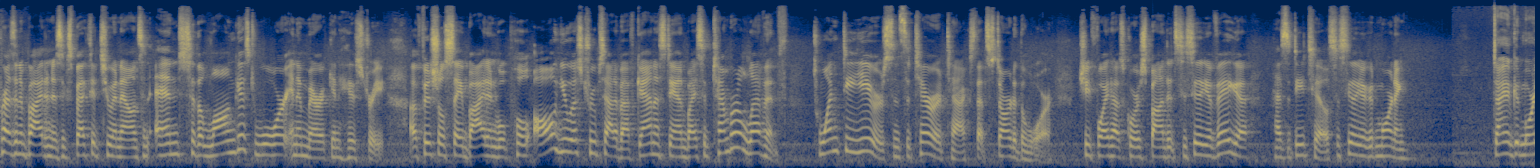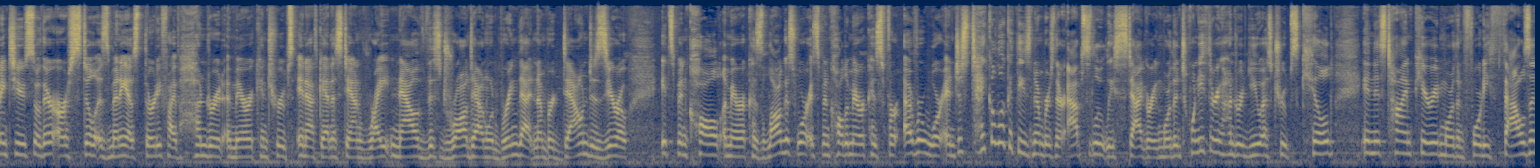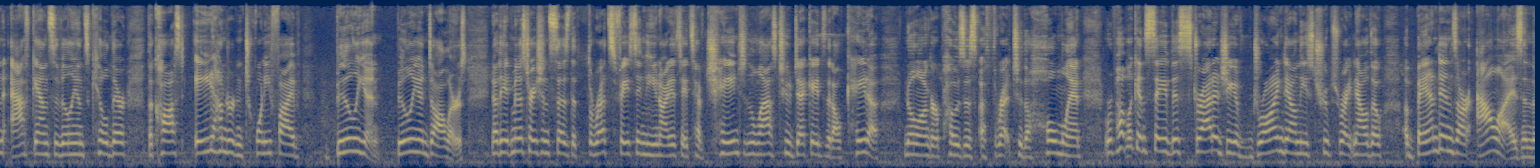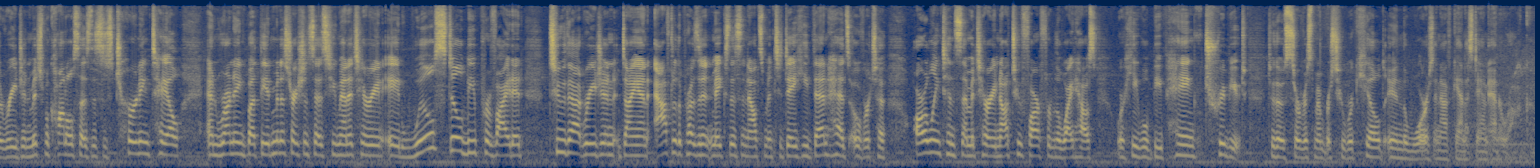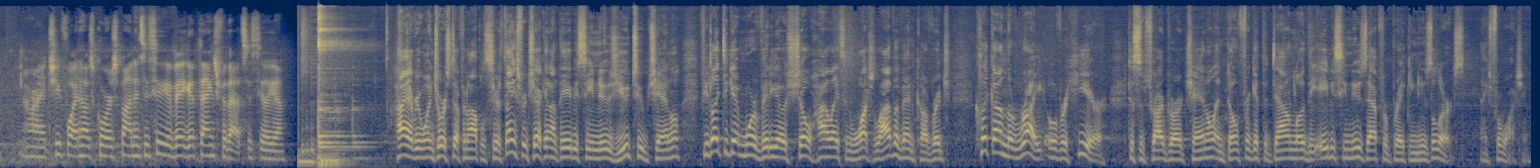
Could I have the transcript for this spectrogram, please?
President Biden is expected to announce an end to the longest war in American history. Officials say Biden will pull all U.S. troops out of Afghanistan by September 11th, 20 years since the terror attacks that started the war. Chief White House correspondent Cecilia Vega has the details. Cecilia, good morning. Diane, good morning to you. So there are still as many as 3,500 American troops in Afghanistan right now. This drawdown would bring that number down to zero. It's been called America's longest war. It's been called America's forever war. And just take a look at these numbers. They're absolutely staggering. More than 2,300 U.S. troops killed in this time period. More than 40,000 Afghan civilians killed there. The cost, 825 billion billion dollars. Now, the administration says that threats facing the United States have changed in the last two decades, that Al Qaeda no longer poses a threat to the homeland. Republicans say this strategy of drawing down these troops right now, though, abandons our allies in the region. Mitch McConnell says this is turning tail and running, but the administration says humanitarian aid will still be provided to that region. Diane, after the president makes this announcement today, he then heads over to Arlington Cemetery, not too far from the White House, where he will be paying tribute to those service members who were killed in the wars in Afghanistan and Iraq. All right, Chief White House correspondent Cecilia Vega, thanks for that, Cecilia. Hi, everyone. George Stephanopoulos here. Thanks for checking out the ABC News YouTube channel. If you'd like to get more videos, show highlights, and watch live event coverage, click on the right over here to subscribe to our channel. And don't forget to download the ABC News app for breaking news alerts. Thanks for watching.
